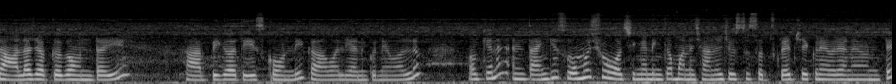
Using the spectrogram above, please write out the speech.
చాలా చక్కగా ఉంటాయి. హ్యాపీగా తీసుకోండి కావాలి అనుకునే వాళ్ళు ఓకేనా? And thank you so much for watching. And ఇంకా మన ఛానల్ చూస్తూ సబ్స్క్రైబ్ చేయకునే ఎవరైనా ఉంటే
